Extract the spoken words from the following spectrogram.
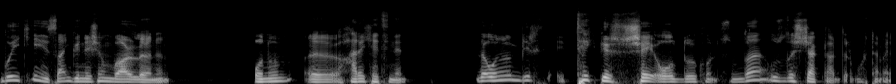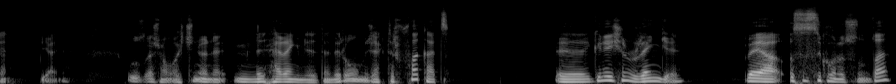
Bu iki insan güneşin varlığının, onun hareketinin ve onun bir tek bir şey olduğu konusunda uzlaşacaklardır muhtemelen. Yani uzlaşmamak için önemli herhangi bir nedenleri olmayacaktır. Fakat e, güneşin rengi veya ısısı konusunda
